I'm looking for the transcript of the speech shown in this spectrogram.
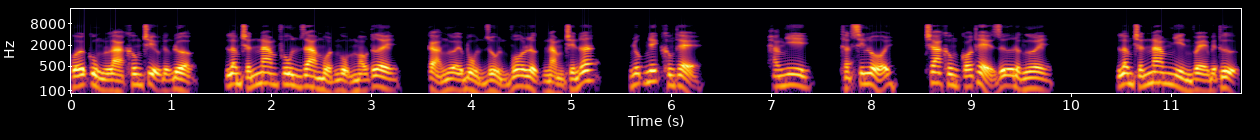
cuối cùng là không chịu đựng được, Lâm Trấn Nam phun ra một ngụm máu tươi, cả người bủn rủn vô lực nằm trên đất, nhúc nhích không thể. Hàng nhi, thật xin lỗi, cha không có thể giữ được ngươi. Lâm Trấn Nam nhìn về biệt thự,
